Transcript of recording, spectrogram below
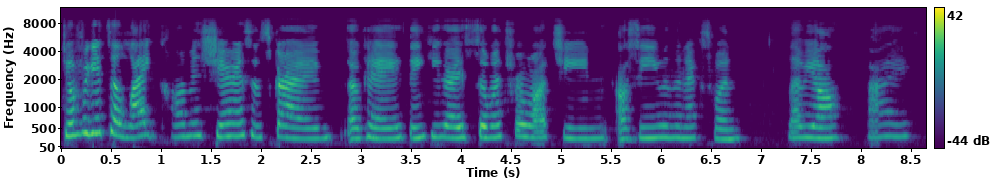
Don't forget to like, comment, share, and subscribe. Okay, thank you guys so much for watching. I'll see you in the next one. Love y'all. Bye.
